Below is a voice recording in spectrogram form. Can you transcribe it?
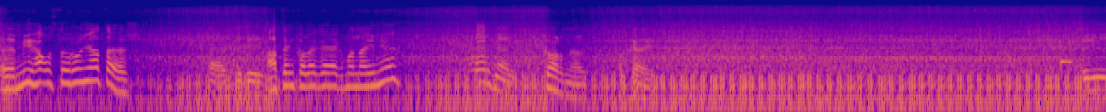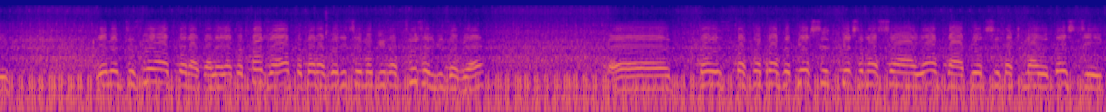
No. Y, Michał z Torunia też. Tak. A ten kolega jak ma na imię? Kornel. Cornel. Okej. Czyli nie wiem czy słychać teraz, ale jak otworzę, to teraz będziecie mogli nas słyszeć widzowie. Eee, to jest tak naprawdę pierwszy, pierwsza nasza jazda, pierwszy taki mały teścik.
